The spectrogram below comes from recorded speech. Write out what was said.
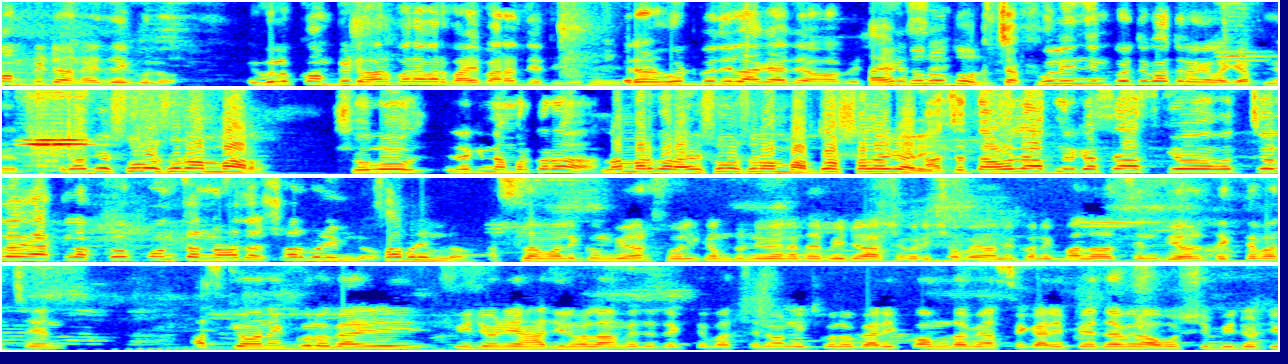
কমপ্লিট হয় না যেগুলো। এগুলো কমপ্লিট হওয়ার পরে আবার ভাই ভাড়া দিয়ে দিবে। এটার হুড গদি লাগাই দেওয়া হবে? নতুন। আচ্ছা ফুল ইঞ্জিন করতে কত টাকা লাগে আপনার? এটা যে ষোলোশো নাম্বার। ষোলো এটা কি নাম্বার করা? নাম্বার করা ষোলোশো নাম্বার দশ সালের গাড়ি। আচ্ছা তাহলে আপনার কাছে আজকে হচ্ছে এক লক্ষ পঞ্চান্ন হাজার সর্বনিম্ন। সর্বনিম্ন। আসসালামু আলাইকুম viewers welcome to new another video আশা করি সবাই অনেক অনেক ভালো আছেন। ভিওর্স দেখতে পাচ্ছেন আজকে অনেকগুলো গাড়ি ভিডিও নিয়ে হাজির হলাম। এই যে দেখতে পাচ্ছেন অনেকগুলো গাড়ি কম দামে আছে গাড়ি পেয়ে যাবেন। অবশ্যই ভিডিওটি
